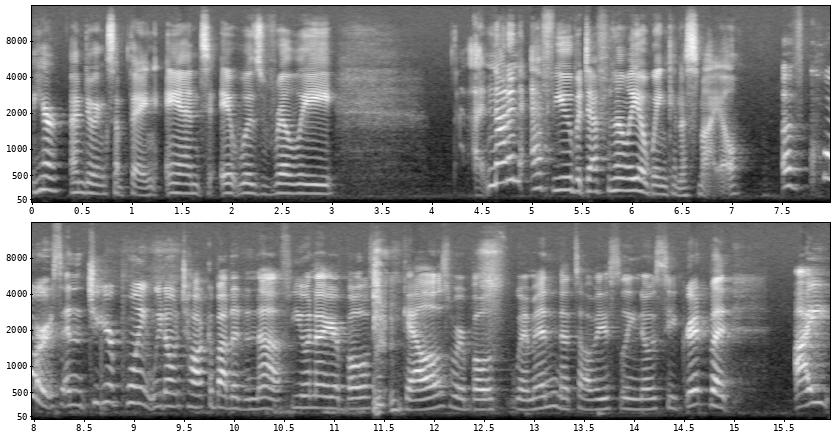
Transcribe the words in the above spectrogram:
Here, I'm doing something. And it was really uh, not an fu, but definitely a wink and a smile. Of course, and to your point, we don't talk about it enough. You and I are both gals. We're both women. That's obviously no secret. But I,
